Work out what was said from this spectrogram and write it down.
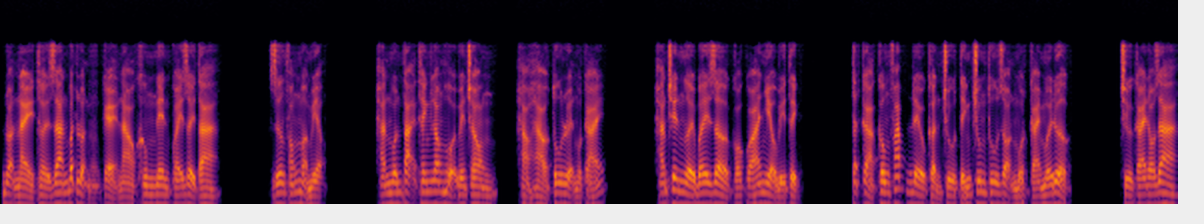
đoạn này thời gian bất luận kẻ nào không nên quấy rầy ta. Dương phóng mở miệng. Hắn muốn tại thanh long hội bên trong, hảo hảo tu luyện một cái. Hắn trên người bây giờ có quá nhiều bí tịch tất cả công pháp đều cần chủ tính trung thu dọn một cái mới được. Trừ cái đó ra,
